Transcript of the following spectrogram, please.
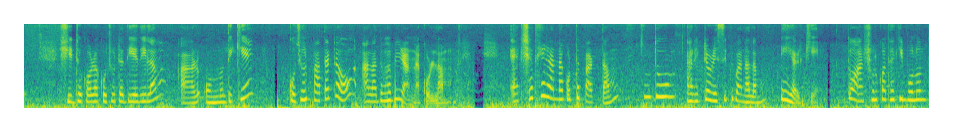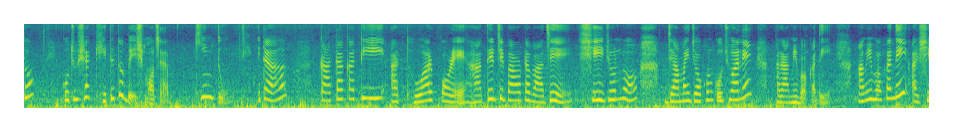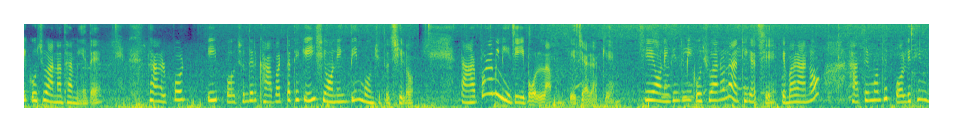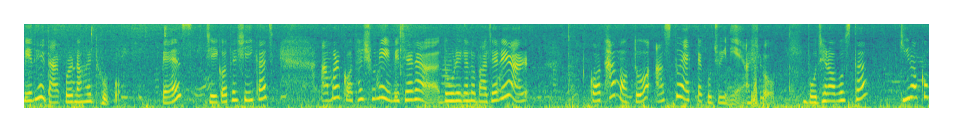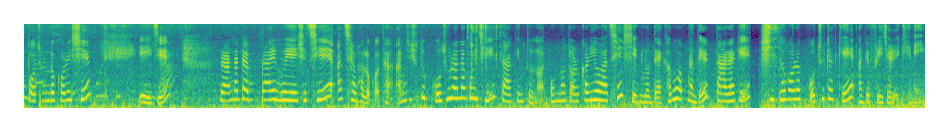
সিদ্ধ করা কচুটা দিয়ে দিলাম আর অন্যদিকে কচুর পাতাটাও আলাদাভাবেই রান্না করলাম। একসাথে রান্না করতে পারতাম, কিন্তু আরেকটা রেসিপি বানালাম, এই আর কি। তো আসল কথা কি বলুন তো? কচু শাক খেতে তো বেশ মজা, কিন্তু এটা কাটাকাটি আর ধোয়ার পরে হাতের যে বারোটা বাজে, সেই জন্য জামাই যখন কচু আনে আর আমি বকা দিই। আমি বকা দিই আর সে কচু আনা থামিয়ে দেয়। তারপর এই পছন্দের খাবারটা থেকেই সে অনেক দিন বঞ্চিত ছিল। তারপর আমি নিজেই বললাম বেচারাকে, সে অনেকদিন তুমি কচু আনো না, ঠিক আছে, এবার আনো। হাতের মধ্যে পলিথিন বেঁধে তারপরে না হয় ধুবো। ব্যাস, যেই কথা সেই কাজ। আমার কথা শুনে বেচারা দৌড়ে গেল বাজারে আর কথা মতো আস্ত একটা কচুই নিয়ে আসলো। বোঝের অবস্থা? কী রকম পছন্দ করে সে? এই যে, রান্নাটা প্রায় হয়ে এসেছে। আচ্ছা ভালো কথা। আমি যে শুধু কচু রান্না করেছি, তা কিন্তু নয়। অন্য তরকারিও আছে, সেগুলো দেখাবো আপনাদের। তার আগে সিদ্ধ করা কচুটাকে আগে ফ্রিজে রেখে নিই।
